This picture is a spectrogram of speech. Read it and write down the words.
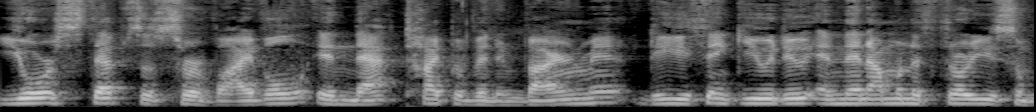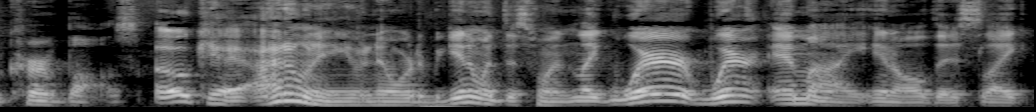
your steps of survival in that type of an environment do you think you would do and then I'm going to throw you some curveballs Okay, I don't even know where to begin with this one. Like, where where am I in all this? Like,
